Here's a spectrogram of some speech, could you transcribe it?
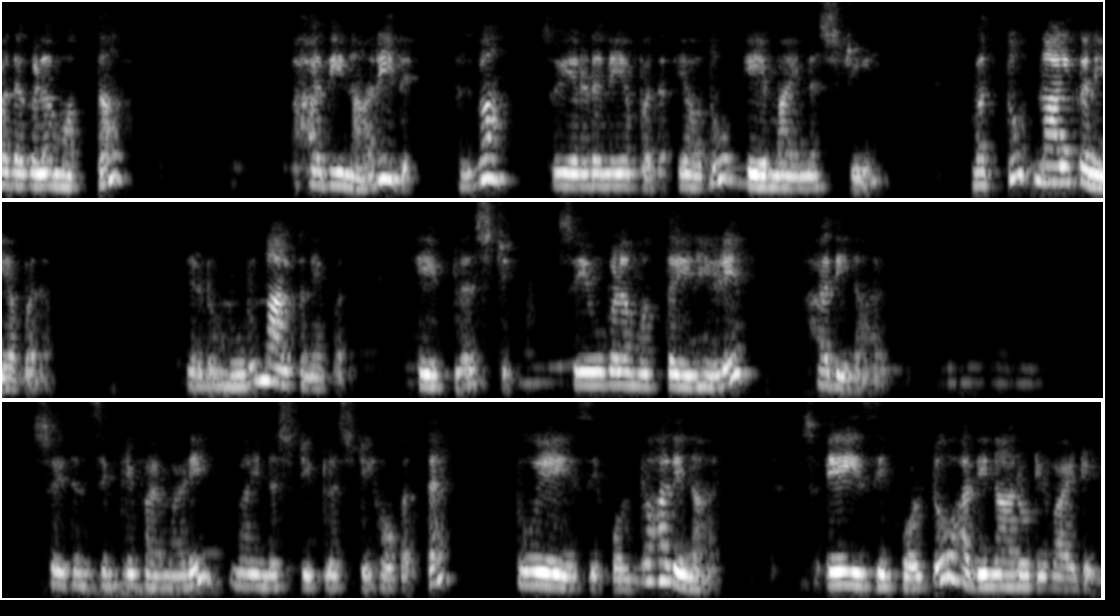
ಪದಗಳ ಮೊತ್ತ ಹದಿನಾರು ಇದೆ, ಅಲ್ವಾ? ಸೊ ಎರಡನೆಯ ಪದ ಯಾವುದು? ಎ ಮೈನಸ್ ಟಿ ಮತ್ತು ನಾಲ್ಕನೆಯ ಪದ. ಎರಡು, ಮೂರು, ನಾಲ್ಕನೆಯ ಪದ. ಎ ಪ್ಲಸ್ ಟಿ ಸೊ ಇವುಗಳ ಮೊತ್ತ ಏನ್ ಹೇಳಿ? ಹದಿನಾರು. ಸೊ ಇದನ್ನ ಸಿಂಪ್ಲಿಫೈ ಮಾಡಿ. ಮೈನಸ್ ಟಿ ಪ್ಲಸ್ ಟಿ ಹೋಗುತ್ತೆ. Two A is equal to ಹದಿನಾರು. So A is equal to ಹದಿನಾರು divided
